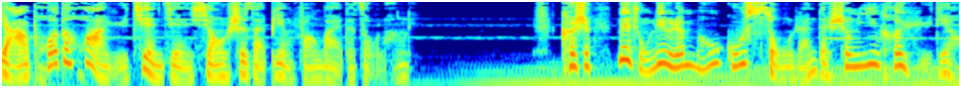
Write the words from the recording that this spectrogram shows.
哑婆的话语渐渐消失在病房外的走廊里，可是那种令人毛骨悚然的声音和语调，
